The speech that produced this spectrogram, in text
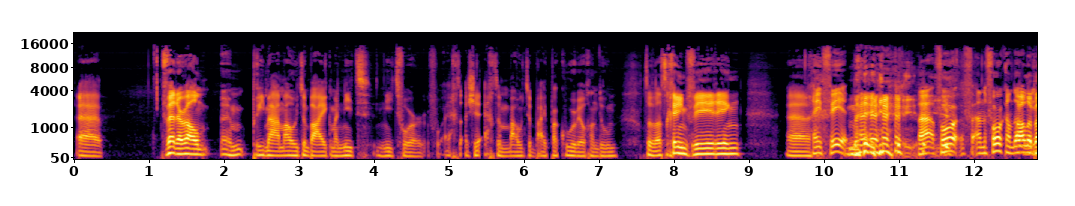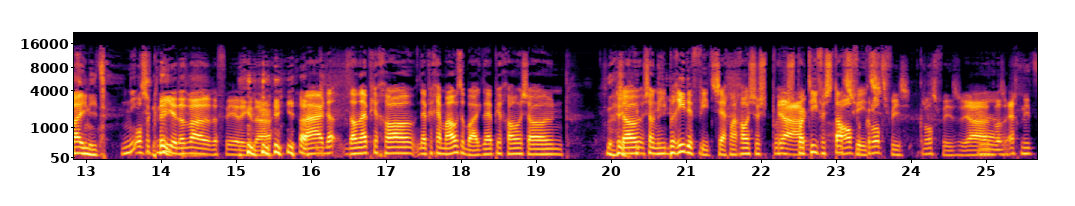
Eh, verder wel een, prima mountainbike, maar niet, niet voor, voor echt, als je echt een mountainbike parcours wil gaan doen. Want dat had geen vering. Eh, Geen veer. nee, Maar voor, aan de voorkant ook allebei niet. Onze knieën, dat waren de veringen daar. ja, Maar da- dan heb je gewoon, dan heb je geen mountainbike. Dan heb je gewoon zo'n nee. zo, zo'n hybride fiets, zeg maar. Gewoon zo'n sp- Ja, sportieve stadsfiets. crossfiets. crossfiets. Ja, Ja. het was echt niet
